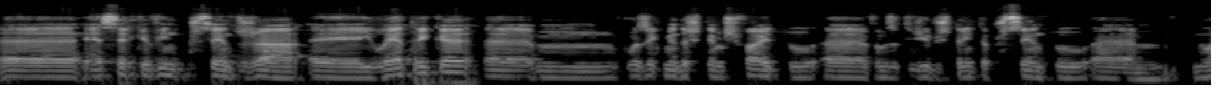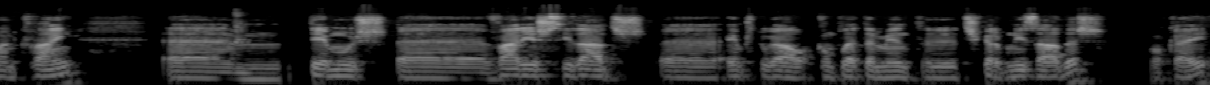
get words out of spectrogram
uh, é cerca de 20% já é elétrica. Um, com as encomendas que temos feito, uh, vamos atingir os 30% um, no ano que vem. Um, temos uh, várias cidades em Portugal completamente descarbonizadas, ok?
